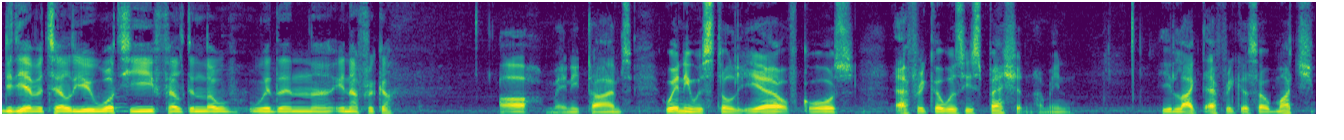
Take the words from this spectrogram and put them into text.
Did he ever tell you what he felt in love with in uh, in Africa? Ah, many times. When he was still here, of course, Africa was his passion. I mean, he liked Africa so much.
